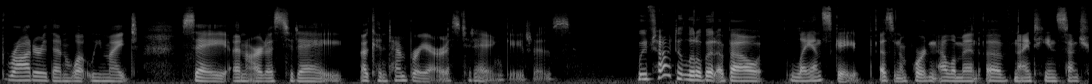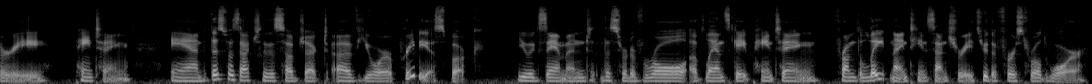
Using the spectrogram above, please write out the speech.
broader than what we might say an artist today, a contemporary artist today engages. We've talked a little bit about landscape as an important element of 19th century painting. And this was actually the subject of your previous book. You examined the sort of role of landscape painting from the late 19th century through the First World War.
